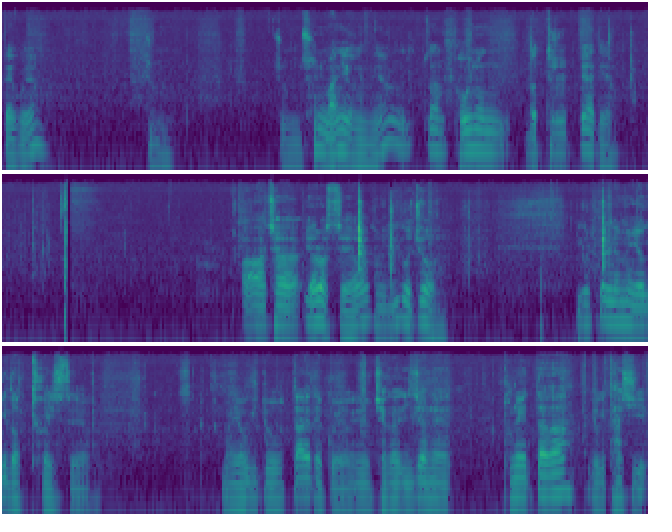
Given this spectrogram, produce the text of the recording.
빼고요. 좀, 좀 손이 많이 가겠네요. 일단 보이는 너트를 빼야 돼요. 아 자 열었어요. 그럼 이거죠? 이걸 빼려면 여기 너트가 있어요 여기도 따야 될 거예요. 제가 이전에 분해했다가 여기 다시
